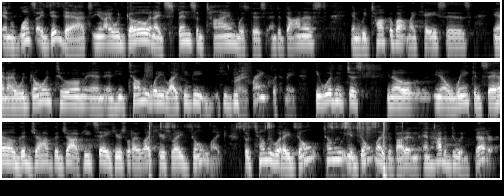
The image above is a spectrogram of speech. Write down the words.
and once i did that you know i would go and i'd spend some time with this endodontist and we'd talk about my cases and I would go into him and, and he'd tell me what he liked. He'd be he'd be right. frank with me. He wouldn't just you know you know wink and say oh good job good job. He'd say here's what I like here's what I don't like. So tell me what I don't tell me what you don't like about it and, and how to do it better.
